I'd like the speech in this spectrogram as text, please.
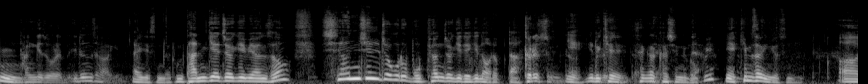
음. 단계적으로 이런 생각입니다. 알겠습니다. 그럼 단계적이면서 현실적으로 보편적이 되기는 어렵다. 그렇습니다. 예, 이렇게 그렇습니다. 생각하시는 네. 거고요. 예, 김성희 교수님. 아,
